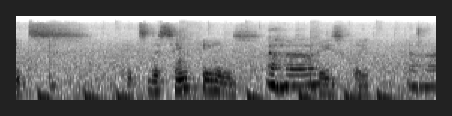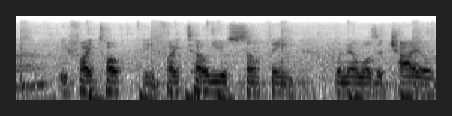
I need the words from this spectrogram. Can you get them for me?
it's it's the same feelings Uh-huh. basically Uh-huh. if I talk if I tell you something when I was a child,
